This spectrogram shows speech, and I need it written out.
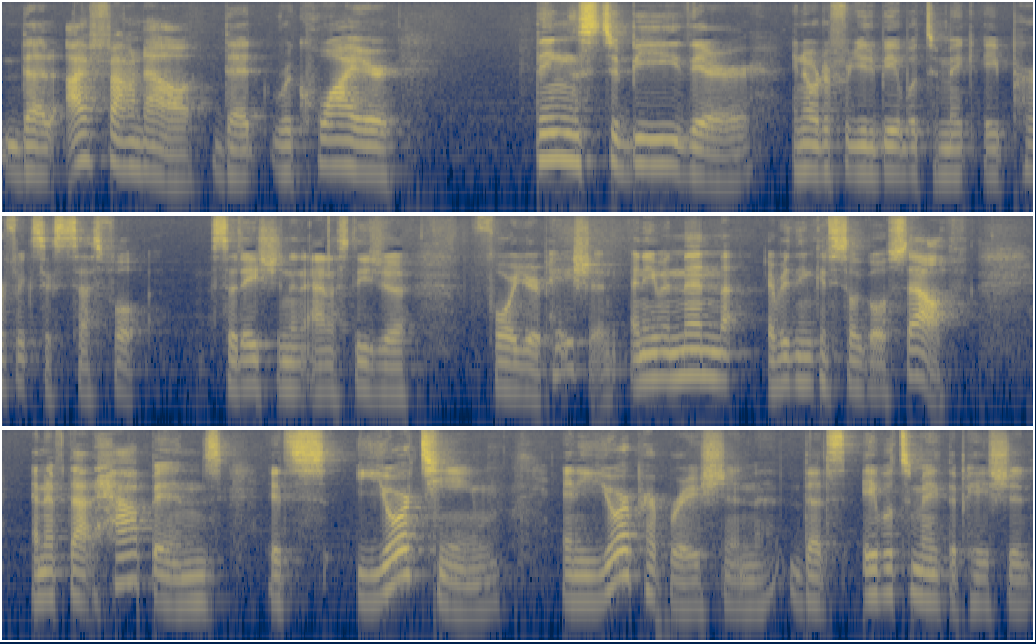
that I found out that require things to be there in order for you to be able to make a perfect successful sedation and anesthesia for your patient. And even then, everything can still go south. And if that happens, it's your team and your preparation that's able to make the patient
